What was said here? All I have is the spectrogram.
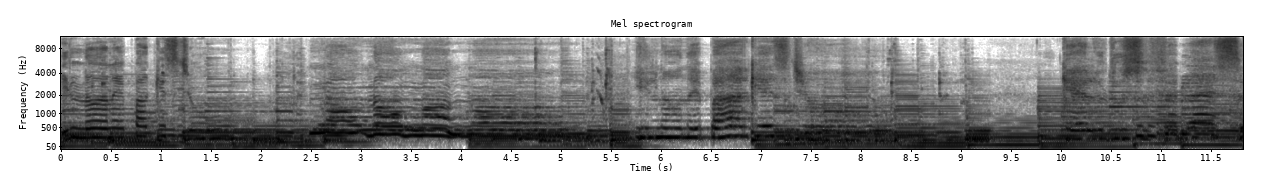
il n'en est pas question. Non, non, non, non, il n'en est pas question. Quelle douce faiblesse,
